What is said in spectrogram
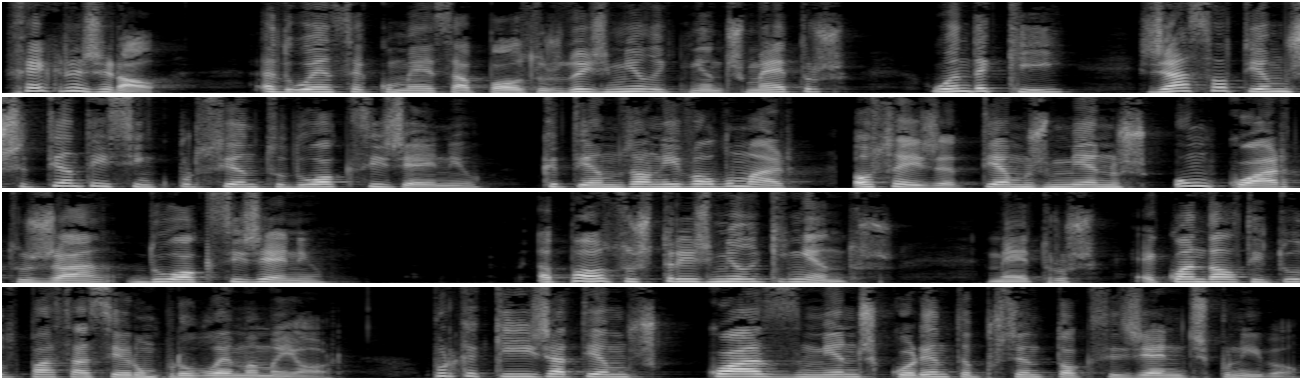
Regra geral, a doença começa após os 2500 metros, onde aqui já só temos 75% do oxigênio que temos ao nível do mar, ou seja, temos menos um quarto já do oxigênio. Após os 3500 metros é quando a altitude passa a ser um problema maior, porque aqui já temos quase menos 40% de oxigênio disponível.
